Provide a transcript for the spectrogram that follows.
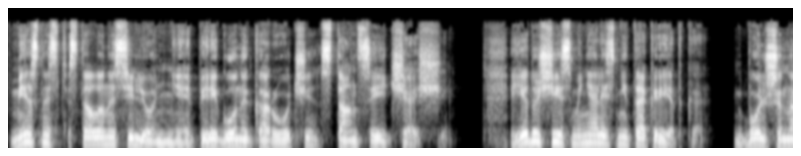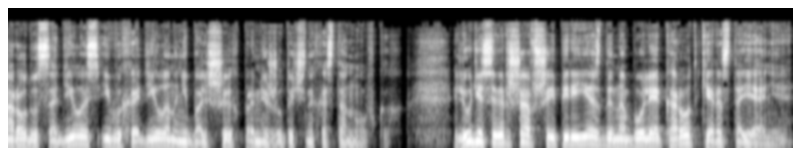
местность стала населеннее, перегоны короче, станции чаще. Едущие сменялись не так редко. Больше народу садилось и выходило на небольших промежуточных остановках. Люди, совершавшие переезды на более короткие расстояния,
